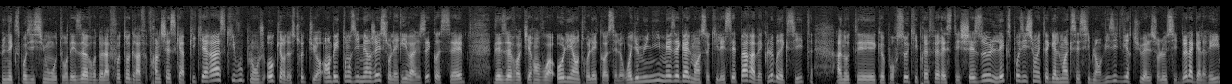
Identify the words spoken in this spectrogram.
Une exposition autour des œuvres de la photographe Francesca Piqueras qui vous plonge au cœur de structures en béton immergés sur les rivages écossais. Des œuvres qui renvoient au lien entre l'Écosse et le Royaume-Uni, mais également à ce qui les sépare avec le Brexit. A noter que pour ceux qui préfèrent rester chez eux, l'exposition est également accessible en visite virtuelle sur le site de la galerie.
